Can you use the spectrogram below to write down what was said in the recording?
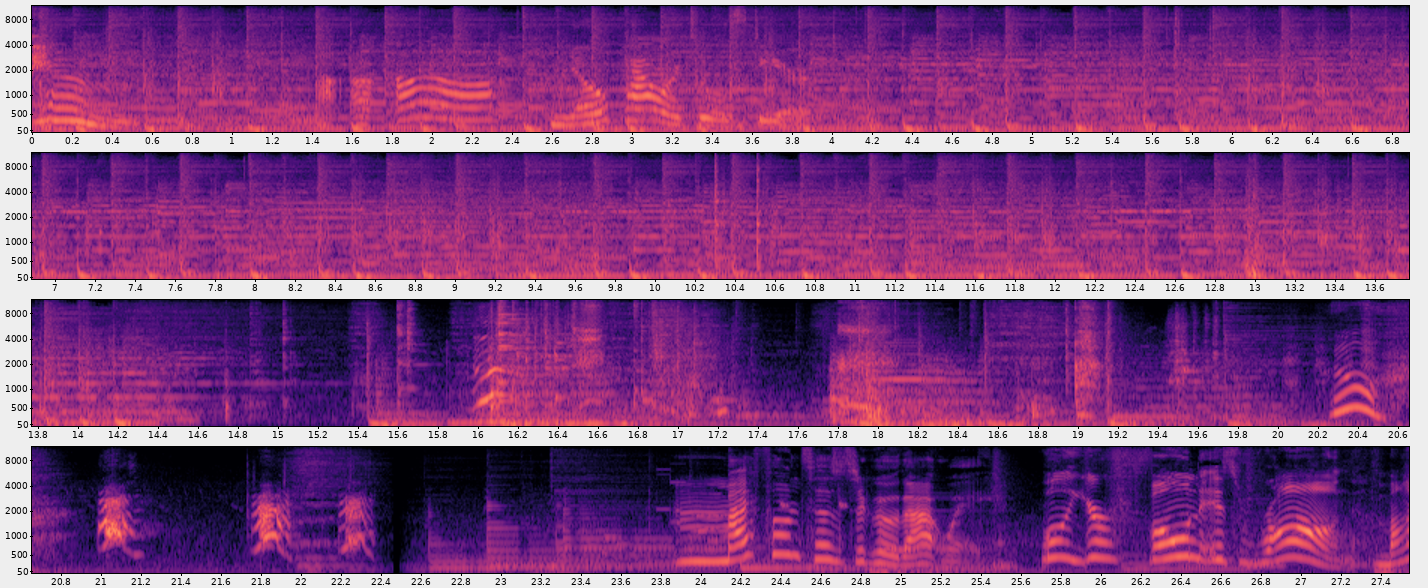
Uh-uh. No power tools, dear. Phone says to go that way. Well, your phone is wrong. Mine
